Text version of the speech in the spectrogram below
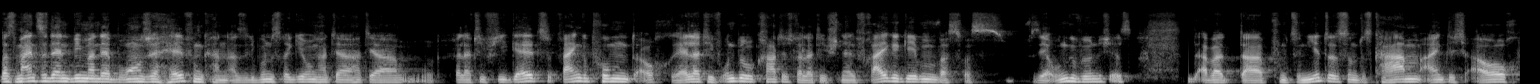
Was meinst du denn, wie man der Branche helfen kann? Also die Bundesregierung hat ja, hat ja relativ viel Geld reingepumpt, auch relativ unbürokratisch, relativ schnell freigegeben, was, was sehr ungewöhnlich ist. Aber da funktioniert es und es kam eigentlich auch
